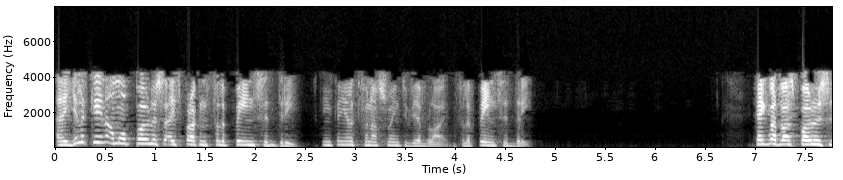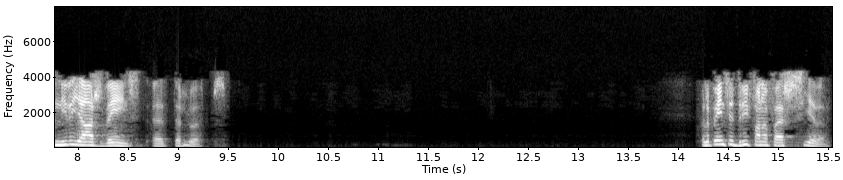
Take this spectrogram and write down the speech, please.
Uh, julle ken almal Paulus se uitspraak in Filippense 3. Miskien kan julle dit vanaand so intoe weer blaai. Filippense 3. Kyk wat was Paulus se nuwejaarswens uh, terloops. Filippense 3 vanaf vers 7.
